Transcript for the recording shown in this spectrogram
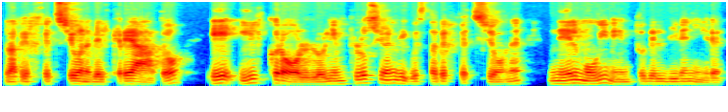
la perfezione del creato e il crollo, l'implosione di questa perfezione nel movimento del divenire,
